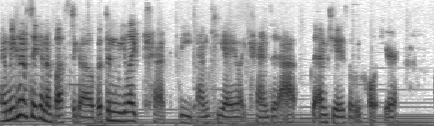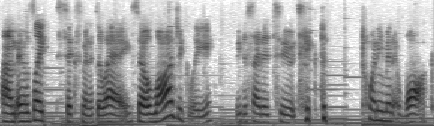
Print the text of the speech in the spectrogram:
And we could have taken a bus to go but then we like checked the mta like transit app. The mta is what we call it here. Um, it was like six minutes away. So logically we decided to take the 20 minute walk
